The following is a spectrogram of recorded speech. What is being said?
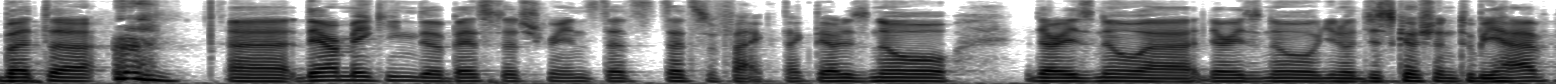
But uh, uh, they are making the best touchscreens. That's that's a fact. Like there is no there is no uh, there is no you know discussion to be have.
